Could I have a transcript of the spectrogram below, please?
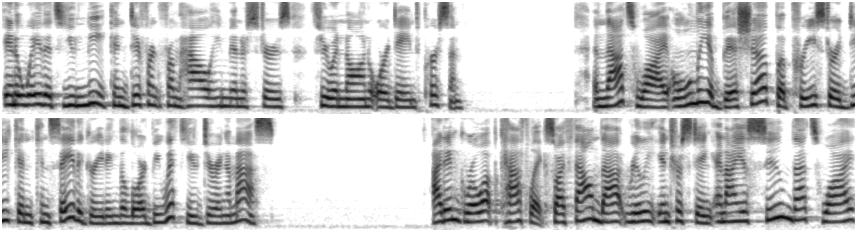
in a way that's unique and different from how he ministers through a non-ordained person. And that's why only a bishop, a priest, or a deacon can say the greeting, the Lord be with you during a mass. I didn't grow up Catholic, so I found that really interesting. And I assume that's why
